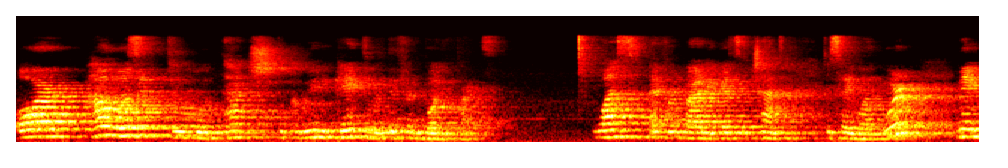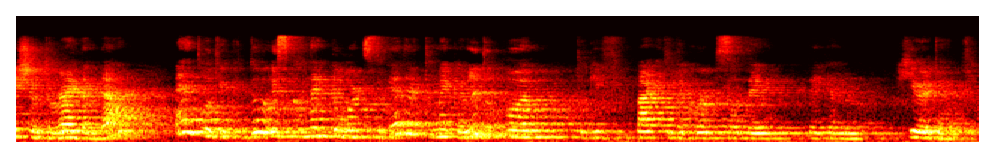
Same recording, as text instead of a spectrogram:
Or how was it to touch, to communicate with different body parts? Once everybody gets a chance to say one word, make sure to write them down. And what you can do is connect the words together to make a little poem to give back to the group so they, they can hear it and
